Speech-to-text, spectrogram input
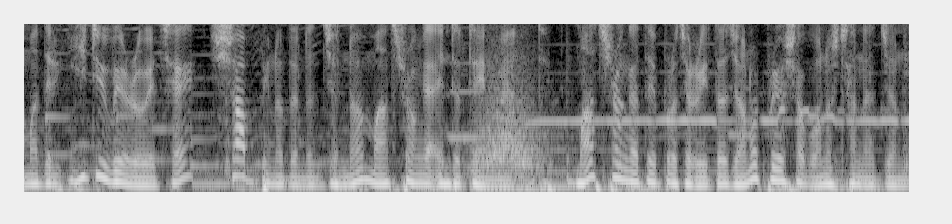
আমাদের ইউটিউবে রয়েছে সব বিনোদনের জন্য মাছরঙ্গা এন্টারটেইনমেন্ট মাছরঙ্গাতে প্রচারিত জনপ্রিয় সব অনুষ্ঠানের জন্য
